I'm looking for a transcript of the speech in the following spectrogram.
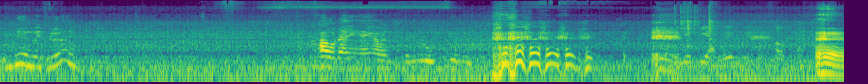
มึงยื่นไม่ถึง เข้าได้ยังไงอะมันเป็นหลุมอยู่เรียบๆเลยมือเข้าไปเออ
